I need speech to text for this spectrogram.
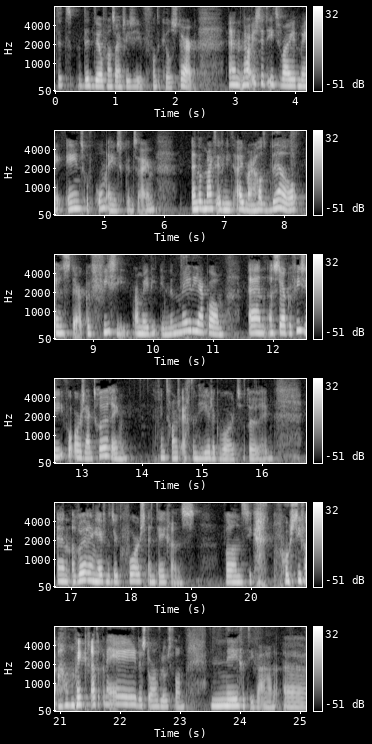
dit, dit deel van zijn visie vond ik heel sterk. En nou is dit iets waar je het mee eens of oneens kunt zijn. En dat maakt even niet uit, maar hij had wel een sterke visie waarmee hij in de media kwam. En een sterke visie veroorzaakt reuring. Dat vind ik trouwens echt een heerlijk woord, reuring. En reuring heeft natuurlijk voor's en tegens. Want je krijgt positieve aandacht, maar je krijgt ook een hele stormvloed van negatieve, aan, uh,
